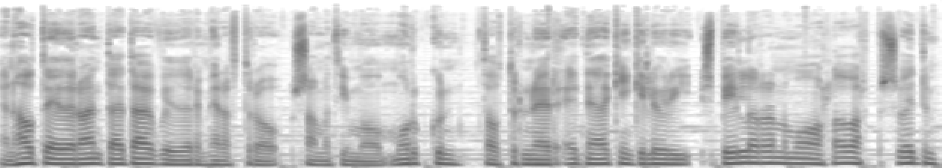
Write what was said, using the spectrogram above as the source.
En háttegið eru enda í dag. Við verum hér aftur á sama tíma á morgun. Þátturinn er einnið aðgengilegur í spilaranum og hlaðvarp sveitum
